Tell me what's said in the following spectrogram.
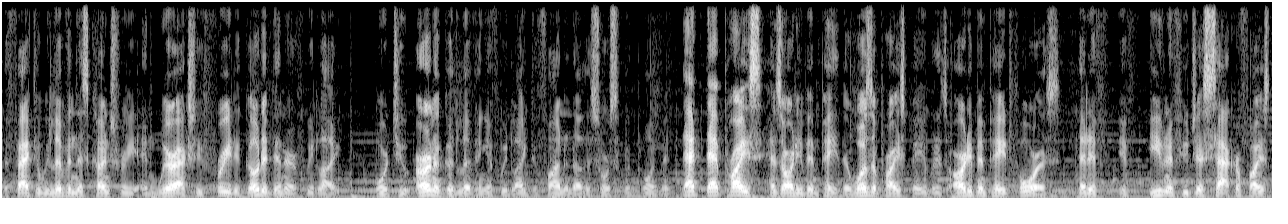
The fact that we live in this country and we're actually free to go to dinner if we'd like, or to earn a good living if we'd like to find another source of employment. That that price has already been paid. There was a price paid, but it's already been paid for us. That if if even if you just sacrificed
